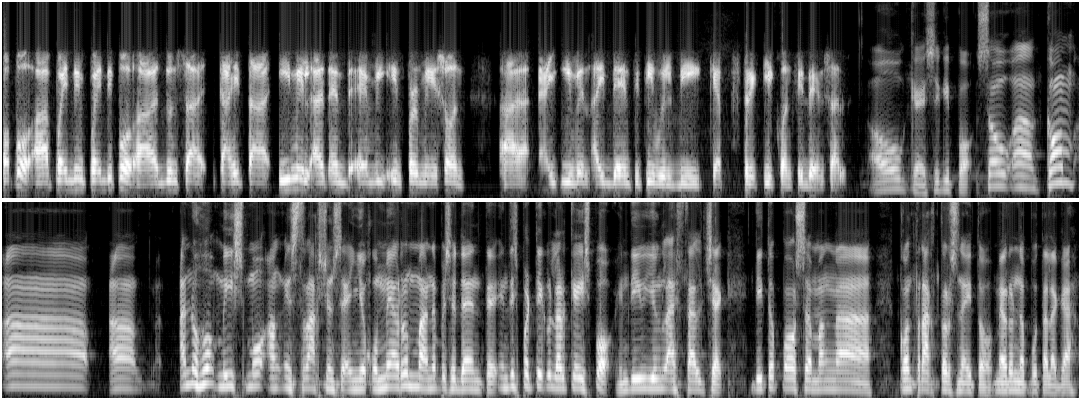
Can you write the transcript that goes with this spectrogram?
Opo, ah pwedeng pwede po ah, dun sa kahit ah, email and, and every information, I- even identity will be kept strictly confidential. Okay, sige po. So, uh, Com, ah, ah, ano ho mismo ang instruction sa inyo kung meron man na presidente, in this particular case po, hindi yung lifestyle check, dito po sa mga contractors na ito, meron na po talaga?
